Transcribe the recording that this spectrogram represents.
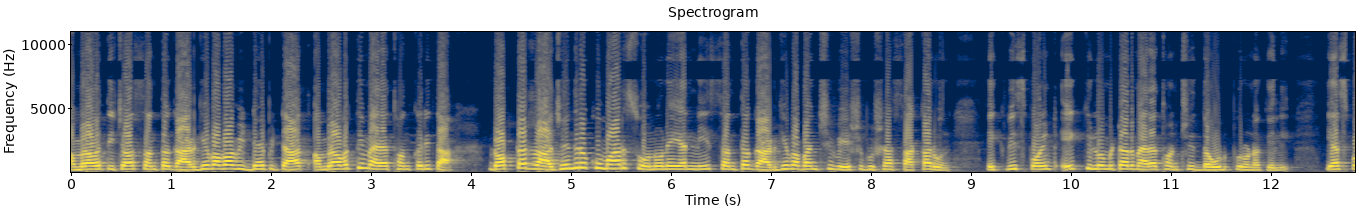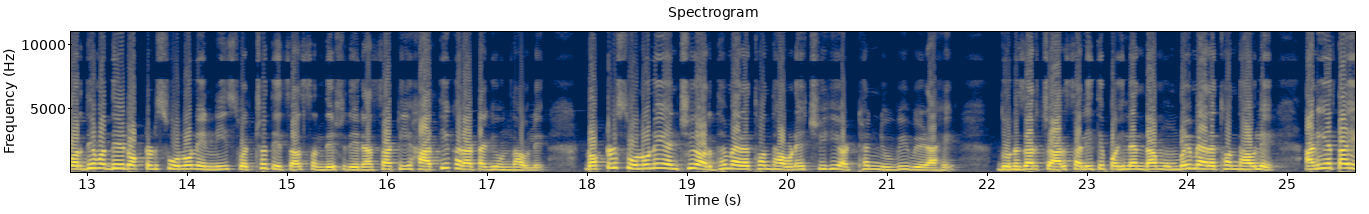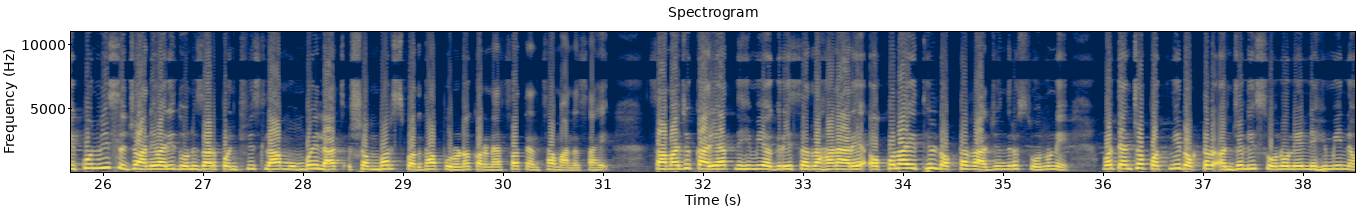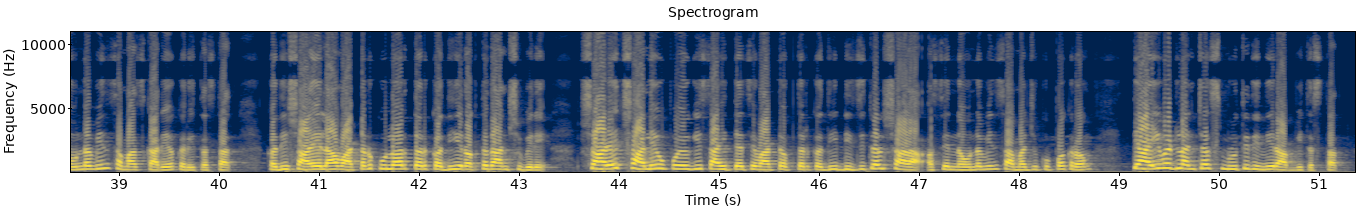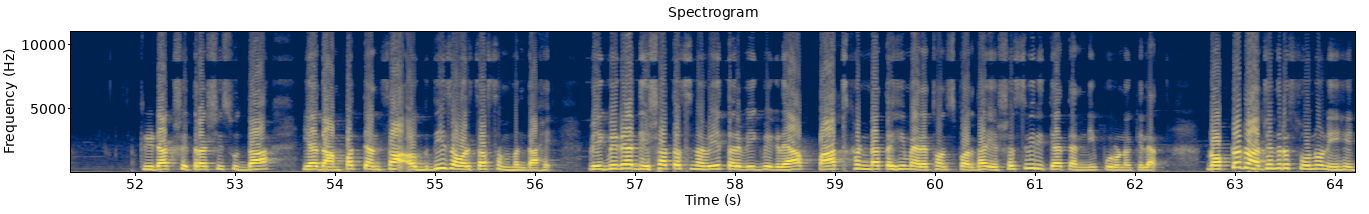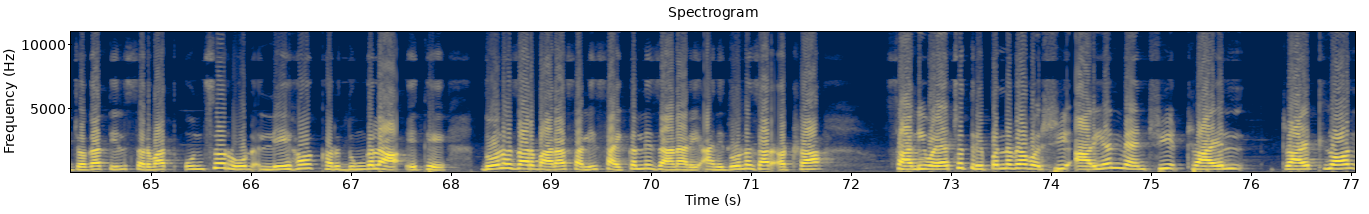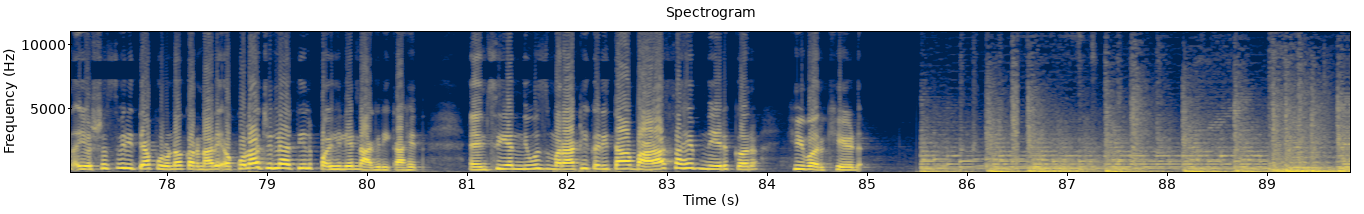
अमरावतीच्या संत गाडगेबाबा विद्यापीठात अमरावती मॅरेथॉनकरिता डॉक्टर राजेंद्र कुमार सोनोने यांनी संत गाडगेबाबांची वेशभूषा साकारून एकवीस पॉईंट एक किलोमीटर मॅरेथॉनची दौड पूर्ण केली. या स्पर्धेमध्ये डॉक्टर सोनोनेंनी स्वच्छतेचा संदेश देण्यासाठी हाती खराटा घेऊन धावले. डॉक्टर सोनोने यांची अर्ध मॅरेथॉन धावण्याची ही अठ्ठ्याण्णवी वेळ आहे. दोन हजार चार साली ते पहिल्यांदा मुंबई मॅरेथॉन धावले आणि आता एकोणवीस जानेवारी दोन हजार पंचवीस ला मुंबईलाच शंभर स्पर्धा पूर्ण करण्याचा त्यांचा मानस आहे. सामाजिक कार्यात नेहमी अग्रेसर राहणारे अकोला येथील डॉक्टर राजेंद्र सोनोने व त्यांच्या पत्नी डॉक्टर अंजली सोनोने नेहमी नवनवीन समाजकार्य करीत असतात. कधी शाळेला वॉटर कूलर तर कधी रक्तदान शिबिरे. शाळेत शालेय उपयोगी साहित्याचे वाटप तर कधी डिजिटल शाळा असे नवनवीन सामाजिक उपक्रम ते आई वडिलांच्या स्मृतिदिनी राबवित असतात. क्रीडा क्षेत्राशी सुद्धा या दाम्पत्यांचा अगदी जवळचा संबंध आहे. वेगवेगळ्या देशातच नव्हे तर वेगवेगळ्या पाच खंडातही मॅरेथॉन स्पर्धा यशस्वीरित्या त्यांनी पूर्ण केल्यात. डॉक्टर राजेंद्र सोनोने हे जगातील सर्वात उंच रोड लेह खरदुंगला येथे दोन हजार बारा साली सायकलने जाणारे आणि दोन हजार अठरा साली वयाच्या त्रेपन्नव्या वर्षी आर्यन मॅनची ट्रायल ट्रायथलॉन यशस्वीरित्या पूर्ण करणारे अकोला जिल्ह्यातील पहिले नागरिक आहेत. एन सी एन न्यूज मराठीकरिता बाळासाहेब नेरकर हिवरखेड.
